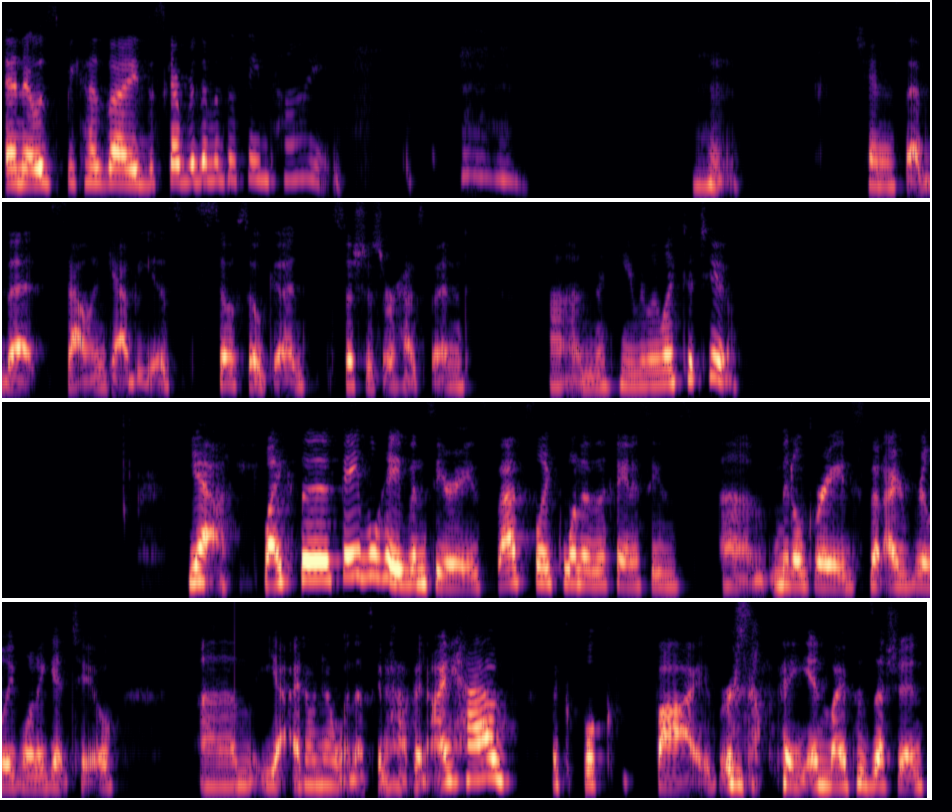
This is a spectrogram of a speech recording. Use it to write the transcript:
and it was because I discovered them at the same time. Shannon said that Sal and Gabi is so so good. So is her husband, um, and he really liked it too. Yeah, like the Fablehaven series. That's like one of the fantasies um, middle grades that I really want to get to. Um, yeah, I don't know when that's going to happen. I have like book five or something in my possession,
